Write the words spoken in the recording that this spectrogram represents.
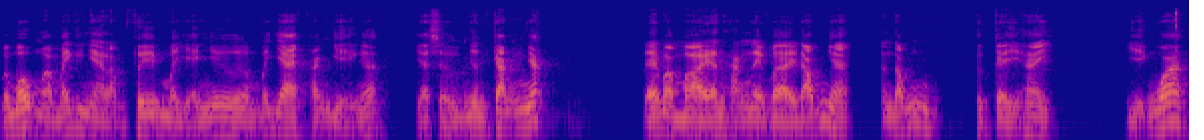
mới mốt mà mấy cái nhà làm phim mà dạng như mấy giai phản diện á giả sử nên cân nhắc, để mà mời anh Hằng này về đóng nha. Anh đóng cực kỳ hay, diễn quá.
